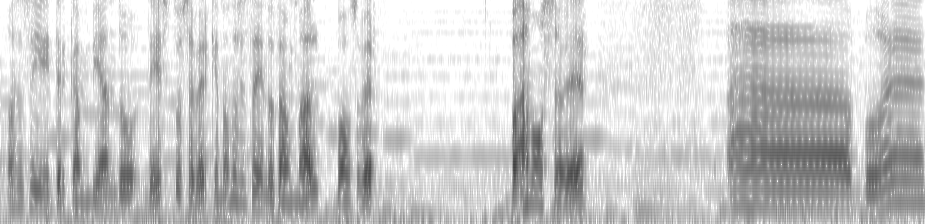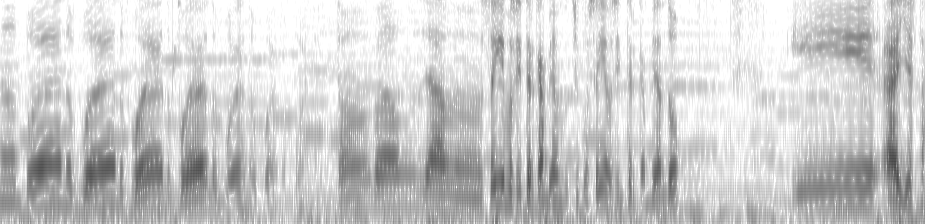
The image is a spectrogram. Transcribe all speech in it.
vamos a seguir intercambiando de estos. A ver que no nos está yendo tan mal. Vamos a ver. Vamos a ver. Ah, bueno, bueno, bueno, bueno, bueno, bueno, bueno, bueno seguimos intercambiando, chicos. Seguimos intercambiando. Y ahí está,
